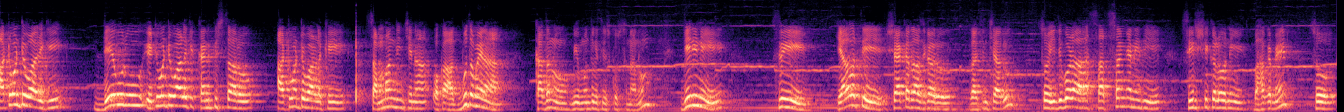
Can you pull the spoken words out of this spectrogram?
అటువంటి వారికి దేవుడు ఎటువంటి వాళ్ళకి కనిపిస్తారో అటువంటి వాళ్ళకి సంబంధించిన ఒక అద్భుతమైన కథను మీ ముందుకు తీసుకొస్తున్నాను. దీనిని శ్రీ యలవతి శేఖర్ రాజు గారు రచించారు. సో ఇది కూడా సత్సంగ నిధి శీర్షికలోని భాగమే. సో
